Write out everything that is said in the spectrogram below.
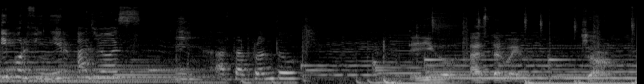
Y por finir, adiós y hasta pronto. Te digo hasta luego. Chao.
